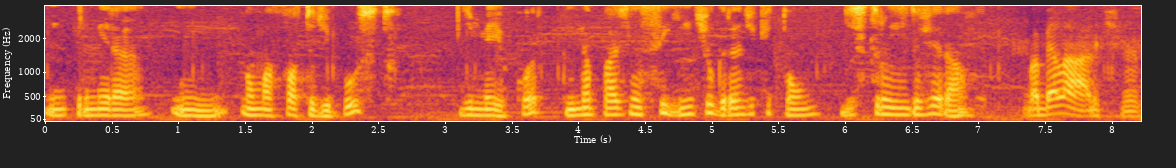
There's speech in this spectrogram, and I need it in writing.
em primeira em uma foto de busto de meio corpo e na página seguinte o grande Kiton destruindo geral. Uma bela arte, né?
